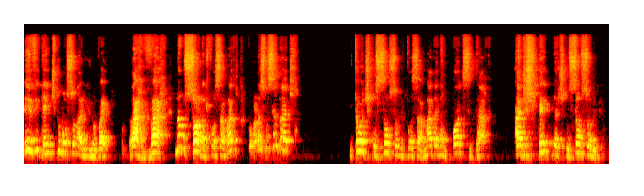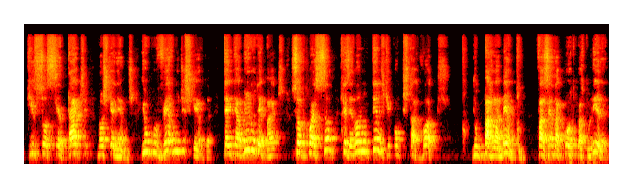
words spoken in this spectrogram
é evidente que o bolsonarismo vai larvar não só nas Forças Armadas, como na sociedade. Então, a discussão sobre Força Armada não pode se dar a despeito da discussão sobre que sociedade nós queremos. E o governo de esquerda tem que abrir o um debate sobre quais são. Quer dizer, nós não temos que conquistar votos do parlamento fazendo acordo com a Arthur Lira,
